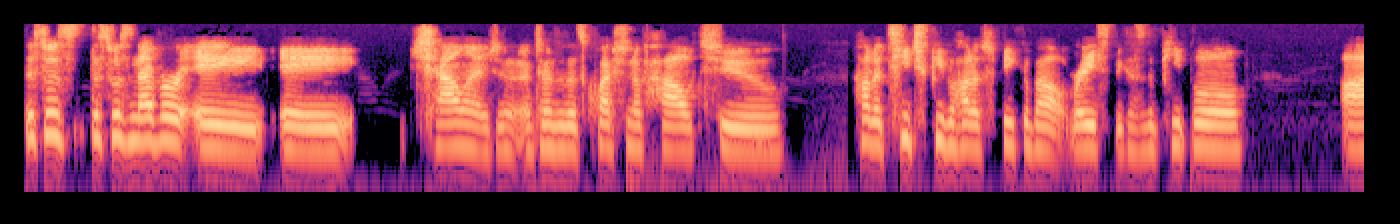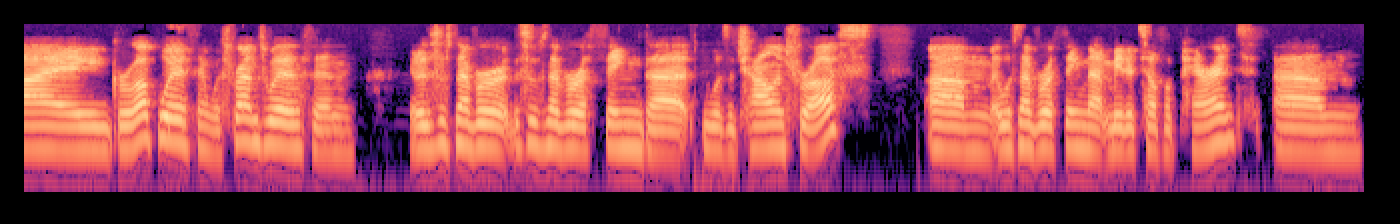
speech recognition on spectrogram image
this was this was never a a challenge in, in terms of this question of how to how to teach people how to speak about race because the people I grew up with and was friends with and you know this was never this was never a thing that was a challenge for us um, it was never a thing that made itself apparent um,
